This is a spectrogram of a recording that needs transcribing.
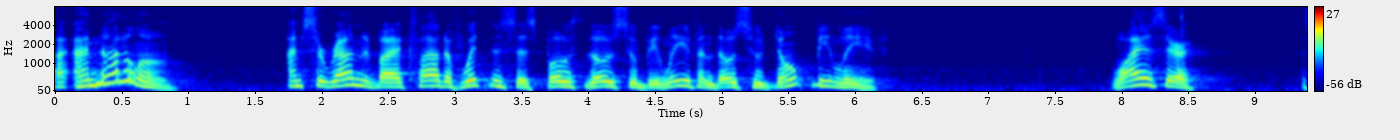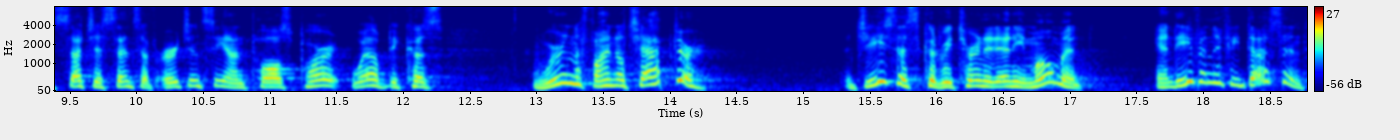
I, am not alone. I'm surrounded by a cloud of witnesses, both those who believe and those who don't believe. Why is there such a sense of urgency on Paul's part? Well, because we're in the final chapter. Jesus could return at any moment. And even if he doesn't,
